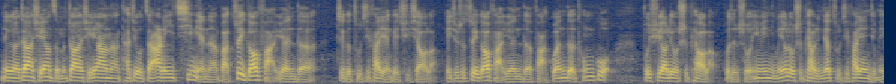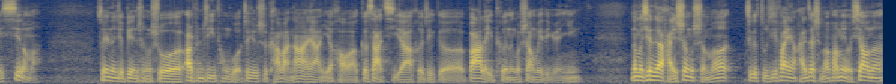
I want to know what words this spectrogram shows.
那个照样学样怎么照样学样呢？他就在二零一七年呢，把最高法院的这个阻击发言给取消了，也就是最高法院的法官的通过不需要六十票了，或者说因为你没有六十票，人家阻击发言你就没戏了嘛，所以呢就变成说二分之一通过，这就是卡瓦纳呀也好啊，戈萨奇啊和这个巴雷特能够上位的原因。那么现在还剩什么？这个阻击发言还在什么方面有效呢？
